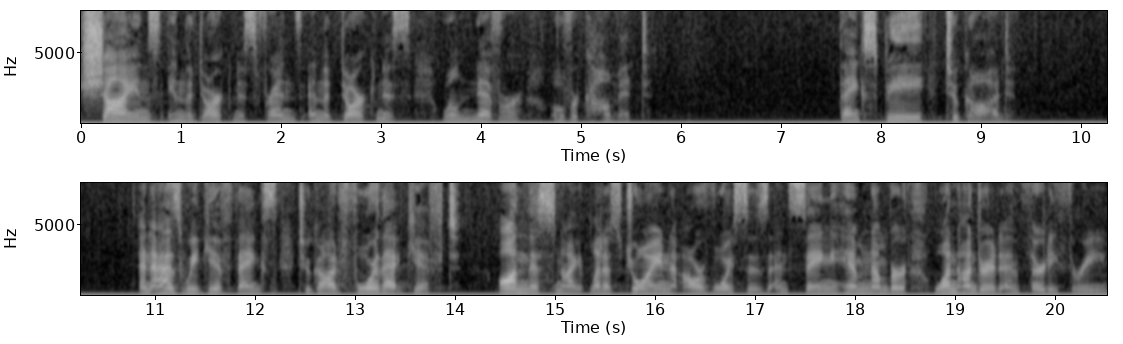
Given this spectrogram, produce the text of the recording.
shines in the darkness, friends, and the darkness will never overcome it. Thanks be to God. And as we give thanks to God for that gift on this night, let us join our voices and sing hymn number 133.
